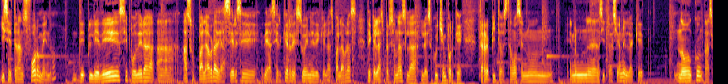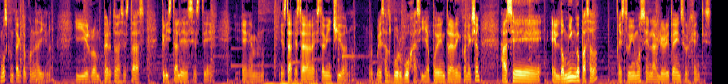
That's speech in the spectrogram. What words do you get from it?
y se transforme, ¿no? Le dé ese poder a, a- su palabra de hacerse, de hacer que resuene, de que las palabras, de que las personas la, lo escuchen, porque te repito, estamos en un, en una situación en la que no hacemos contacto con nadie, ¿no? Y romper todas estas cristales, este, em, está, está, está bien chido, ¿no? Esas burbujas y ya puede entrar en conexión. Hace el domingo pasado estuvimos en la Glorieta de Insurgentes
